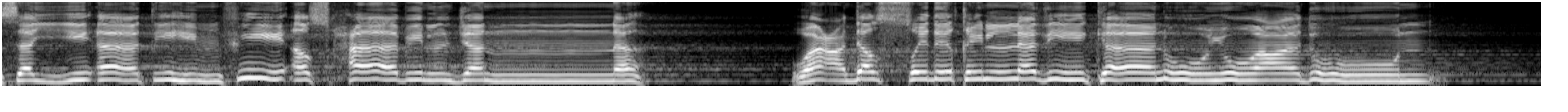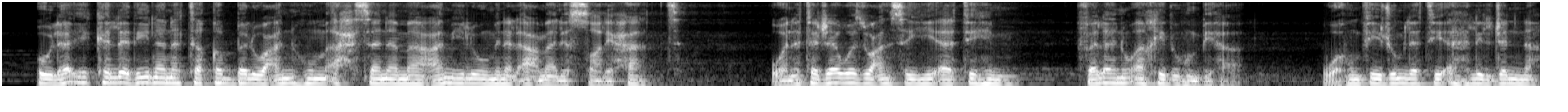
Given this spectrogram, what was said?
سيئاتهم في أصحاب الجنة. وعد الصدق الذي كانوا يوعدون. أولئك الذين نتقبل عنهم أحسن ما عملوا من الأعمال الصالحات ونتجاوز عن سيئاتهم فلا نؤاخذهم بها. وهم في جملة أهل الجنة.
